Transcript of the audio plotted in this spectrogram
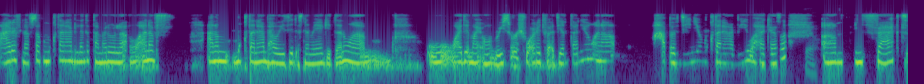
عارف نفسك ومقتنع باللي أنت بتعمله ولا لأ. وأنا في أنا مقتنعة بهويتي الإسلامية جدا و و I did my own research وقريت في أديان تانية وأنا حابة في ديني ومقتنعة بيه وهكذا. Um, in fact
